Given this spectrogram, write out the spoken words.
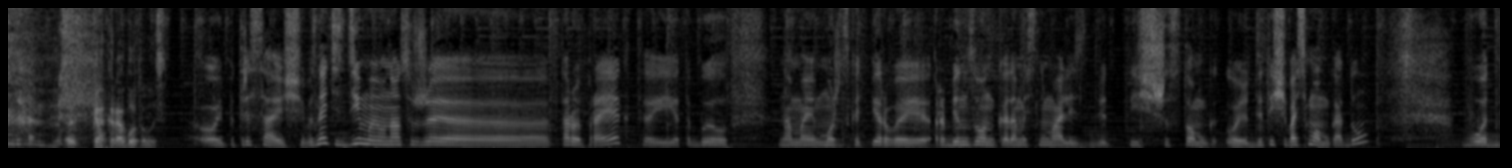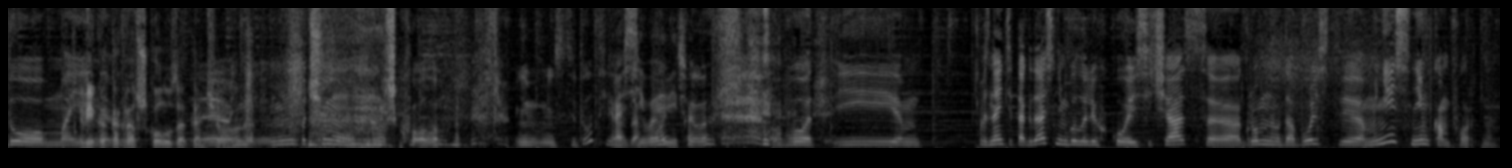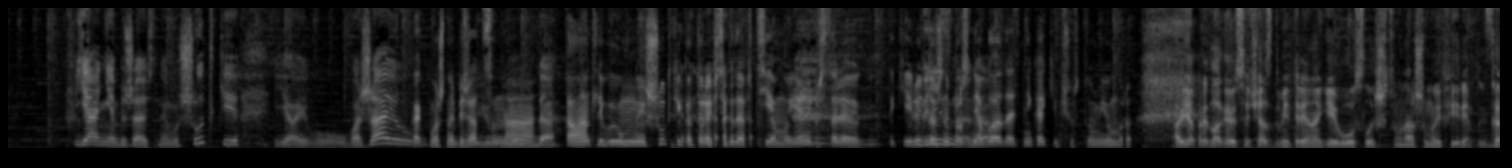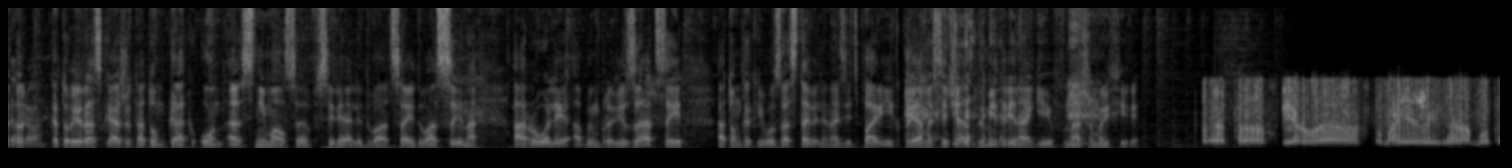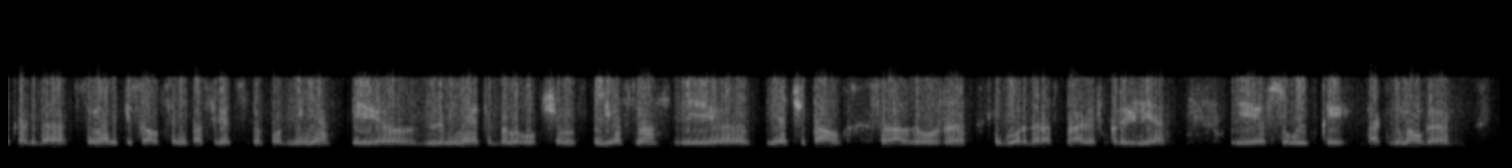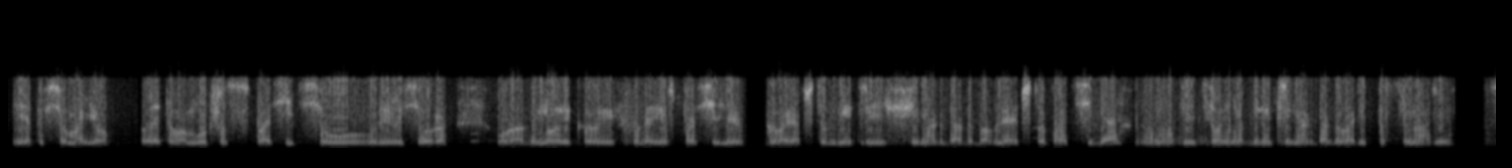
Как работалось? Ой, потрясающе. Вы знаете, с Димой у нас уже второй проект, и это был на моем, можно сказать, первый Робинзон, когда мы снимались в 2006, ой, 2008 году. Вот, до моей... Вика как раз школу заканчивала, э, да? Ну, почему школу? Институт я Красивая закончила. Вика. Вот, и... Вы знаете, тогда с ним было легко, и сейчас э, огромное удовольствие. Мне с ним комфортно. Я не обижаюсь на его шутки, я его уважаю. Как можно обижаться люблю, на да. талантливые умные шутки, которые всегда в тему? Я не представляю, такие люди да должны не просто знаю, не обладать никаким чувством юмора. А я предлагаю сейчас Дмитрия Нагиева услышать в нашем эфире, который, который расскажет о том, как он э, снимался в сериале «Два отца и два сына», о роли, об импровизации, о том, как его заставили надеть парик. Прямо сейчас Дмитрий Нагиев в нашем эфире. Это жизни работа, когда сценарий писался непосредственно под меня. И э, для меня это было, в общем, лестно. И э, я читал сразу уже, гордо расправив крылья и с улыбкой так много, и это все мое. Это вам лучше спросить у режиссера, у Рады Новиковой, когда ее спросили, говорят, что Дмитрий иногда добавляет что-то от себя. Она ответила, нет, Дмитрий иногда говорит по сценарию.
